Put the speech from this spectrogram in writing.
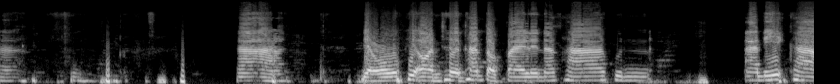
ค่ะค่ะเดี๋ยวพี่อ่อนเชิญท่านต่อไปเลยนะคะ คุณอานิค่ะ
